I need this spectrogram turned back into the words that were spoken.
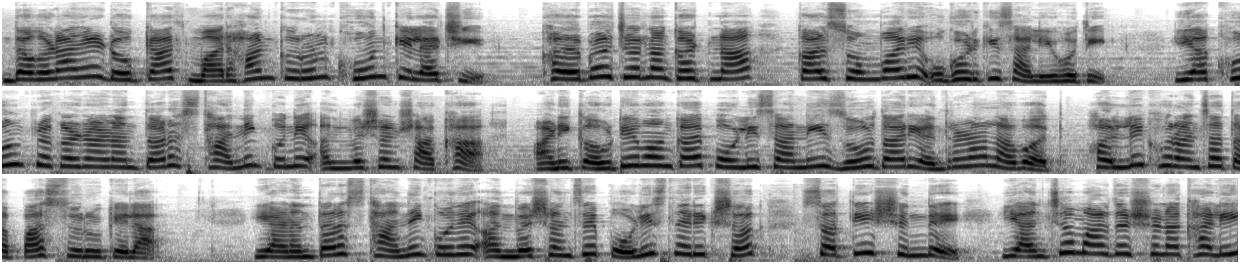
दगडाने डोक्यात मारहाण करून खून केल्याची खळबळजनक घटना काल सोमवारी उघडकीस आली होती. या खून प्रकरणानंतर स्थानिक गुन्हे अन्वेषण शाखा आणि कवटेमंकाळ पोलिसांनी जोरदार यंत्रणा लावत हल्लेखोरांचा तपास सुरू केला. यानंतर स्थानिक गुन्हे अन्वेषणचे पोलीस निरीक्षक सतीश शिंदे यांच्या मार्गदर्शनाखाली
